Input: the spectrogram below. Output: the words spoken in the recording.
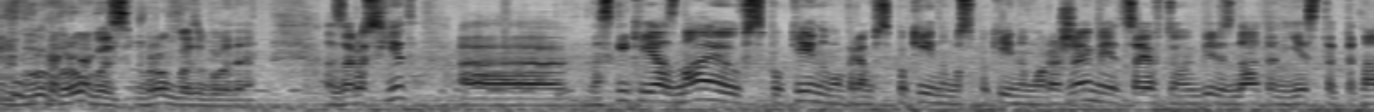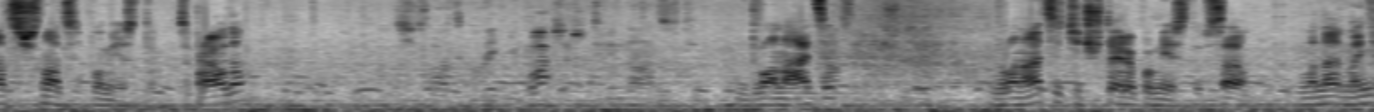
Б- Брубус, брубус буде. За розхід, е, наскільки я знаю, в спокійному, прям в спокійному, спокійному режимі цей автомобіль здатен їсти 15-16 по місту. Це правда? 12? 12 і 4 по місту. Все. Мене, мені...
